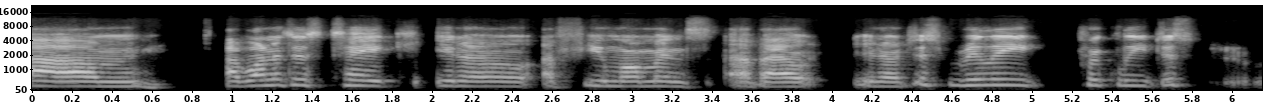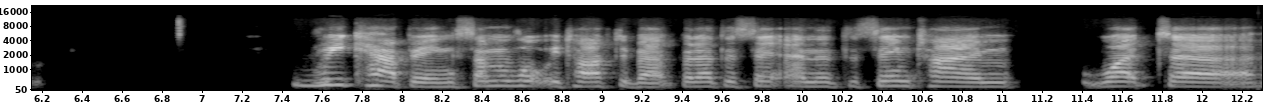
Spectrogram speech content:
Um I want to just take, you know, a few moments about, you know, just really quickly, just recapping some of what we talked about, but at the same and at the same time, what uh,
